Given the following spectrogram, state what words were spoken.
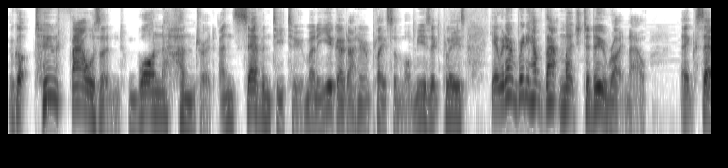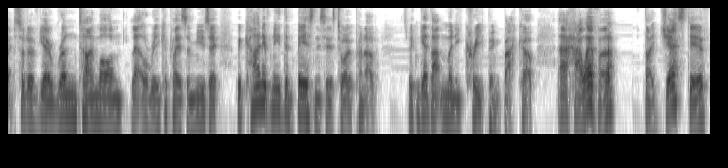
We've got 2,172 money. You go down here and play some more music, please. Yeah, we don't really have that much to do right now except sort of, you know, runtime on, let Ulrika play some music. We kind of need the businesses to open up so we can get that money creeping back up. Uh, however, Digestive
